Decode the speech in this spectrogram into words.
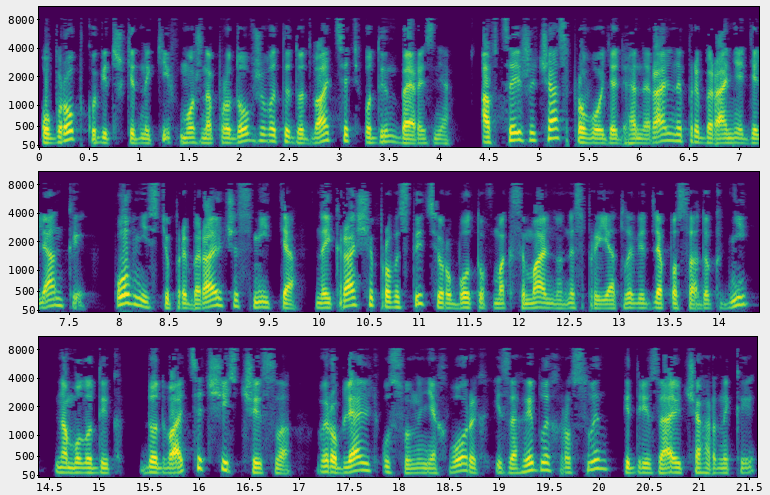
Обробку від шкідників можна продовжувати до 21 березня, а в цей же час проводять генеральне прибирання ділянки, повністю прибираючи сміття. Найкраще провести цю роботу в максимально несприятливі для посадок дні на молодик до 26 числа. Виробляють усунення хворих і загиблих рослин, підрізають чагарники.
